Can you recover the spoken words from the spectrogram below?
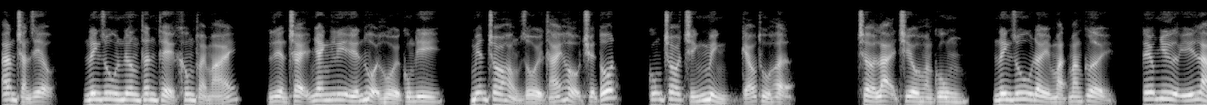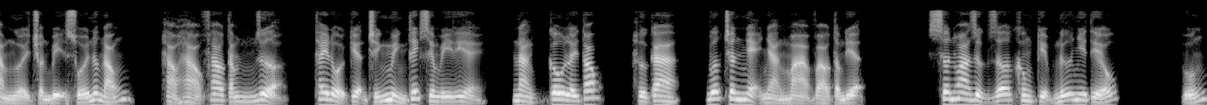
Ăn chản rượu, Ninh Du nương thân thể không thoải mái, liền chạy nhanh ly yến hội hồi cung đi, miễn cho hỏng rồi thái hậu chuyện tốt, cũng cho chính mình kéo thù hận. Trở lại triều hoàng cung, Ninh Du đầy mặt mang cười, tiêu như ý làm người chuẩn bị suối nước nóng, hảo hảo phao tắm rửa, thay đổi kiện chính mình thích xiêm y đi nàng câu lấy tóc, hừ ca, bước chân nhẹ nhàng mà vào tầm điện. Sơn hoa rực rỡ không kịp nữ nhi tiếu. Uống.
